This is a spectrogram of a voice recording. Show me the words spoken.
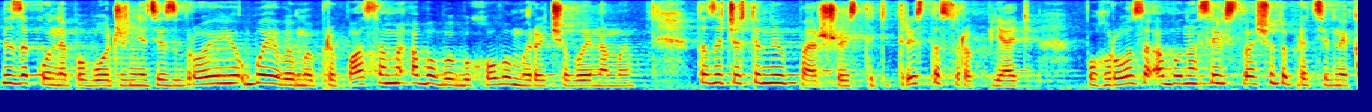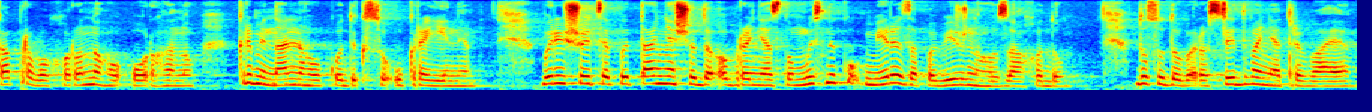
незаконне поводження зі зброєю, бойовими припасами або вибуховими речовинами, та за частиною 1 статті 345 погроза або насильство щодо працівника правоохоронного органу Кримінального кодексу України. Вирішується питання щодо обрання зловмиснику міри запобіжного заходу. Досудове розслідування триває.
